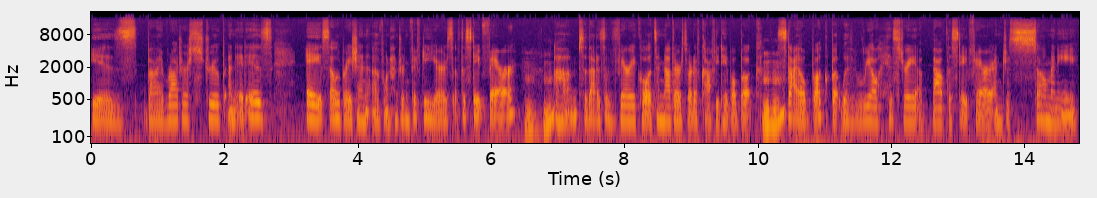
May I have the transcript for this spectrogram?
is by Roger Stroup, and it is a celebration of 150 years of the State Fair. Mhm. Um, so that is a very cool. It's another sort of coffee table book Mhm. style book, but with real history about the State Fair and just so many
